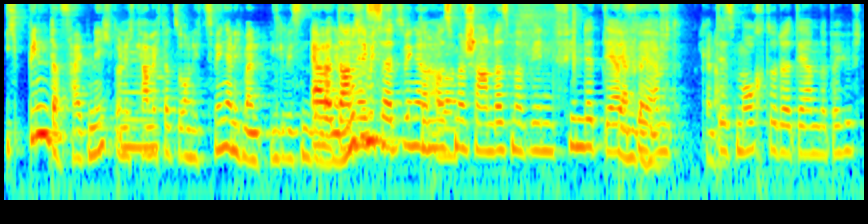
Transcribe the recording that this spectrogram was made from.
ich bin das halt nicht und ich kann mich dazu auch nicht zwingen. Ich meine, in gewissen Ja, Belangen dann, muss ich mich halt, zwingen. dann muss man schauen, dass man wen findet, der, Der für da hilft. Genau. das macht oder der einem dabei hilft.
